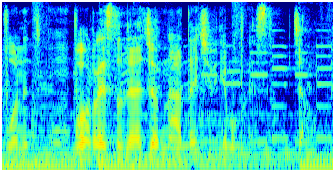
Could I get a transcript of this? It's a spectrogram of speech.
buona, un buon resto della giornata e ci vediamo presto. Ciao!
